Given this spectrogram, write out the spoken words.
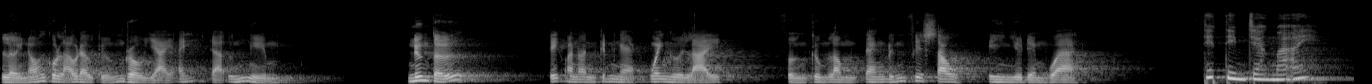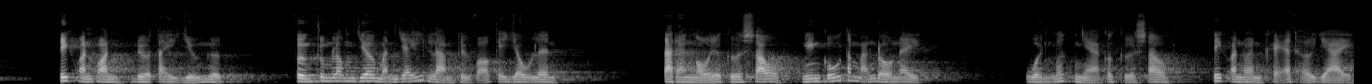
lời nói của lão đạo trưởng rồ dại ấy đã ứng nghiệm? Nương tử! Tiết oanh oanh kinh ngạc quay người lại. Phượng Trung Long đang đứng phía sau Y như đêm qua. Thiếp tìm chàng mãi Tiết oanh oanh đưa tay giữ ngực. Phượng Trung Long dơ mảnh giấy làm từ vỏ cây dâu lên. Ta đang ngồi ở cửa sau, nghiên cứu tấm bản đồ này. Quên mất nhà có cửa sau, Tiết oanh oanh khẽ thở dài,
